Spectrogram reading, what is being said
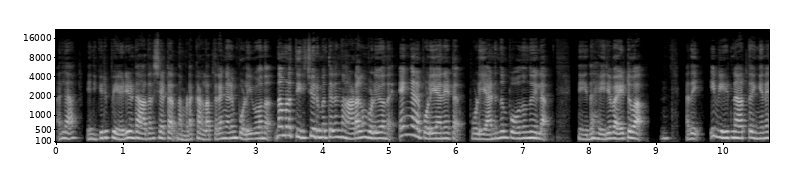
അല്ല എനിക്കൊരു പേടിയുണ്ട് ആദർശേട്ട. നമ്മുടെ കള്ളത്തരങ്ങനും പൊളി പോന്ന് നമ്മൾ തിരിച്ചു വരുമ്പോഴത്തേനും നാടകം പൊളിയോന്ന് എങ്ങനെ പൊളിയാനായിട്ട്? പൊളിയാനൊന്നും പോകുന്നൊന്നുമില്ല. നീ ധൈര്യമായിട്ട് വാ. അതെ ഈ വീടിനകത്ത് ഇങ്ങനെ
